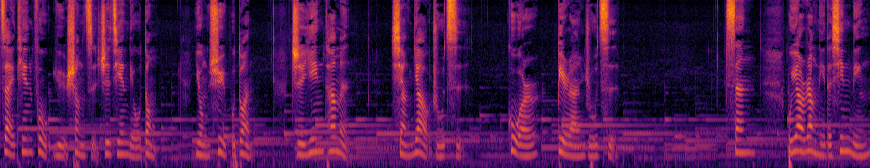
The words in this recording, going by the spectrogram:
在天父与圣子之间流动，永续不断，只因他们。想要如此，故而必然如此。三，不要让你的心灵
